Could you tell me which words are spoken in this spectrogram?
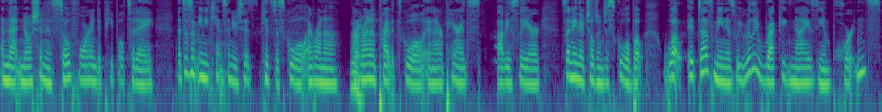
And that notion is so foreign to people today. That doesn't mean you can't send your kids- to school. I run a I Right. run a private school, and our parents obviously are sending their children to school. But what it does mean is we really recognize the importance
